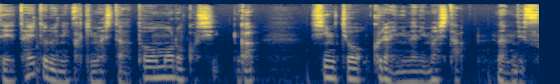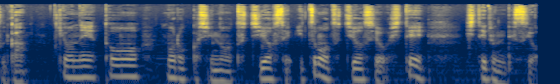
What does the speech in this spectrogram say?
で、タイトルに書きましたトウモロコシが身長くらいになりましたなんですが、今日ね、トウモロコシの土寄せ、いつも土寄せをして、してるんですよ。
